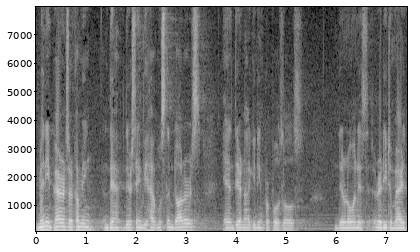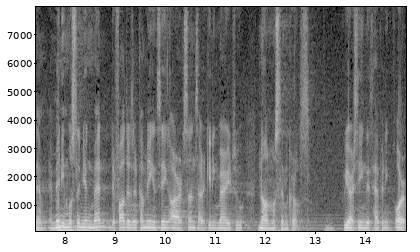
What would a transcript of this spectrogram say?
many parents are coming, they have, they're saying we have Muslim daughters and they're not getting proposals. There no one is ready to marry them. And many Muslim young men, their fathers are coming and saying our sons are getting married to non-Muslim girls. We are seeing this happening. Or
